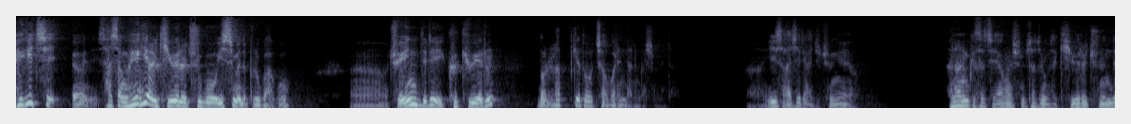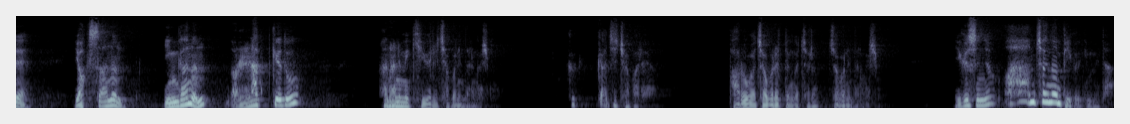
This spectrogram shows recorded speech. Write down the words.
회개치, 어, 사실상 회개할 기회를 주고 있음에도 불구하고, 어, 죄인들이 그 기회를 놀랍게도 저버린다는 것입니다. 어, 이 사실이 아주 중요해요. 하나님께서 재앙을 순차적으로 기회를 주는데 역사는 인간은 놀랍게도 하나님의 기회를 저버린다는 것입니다. 끝까지 저버려요. 바로가 저버렸던 것처럼 저버린다는 것입니다. 이것은요 엄청난 비극입니다.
